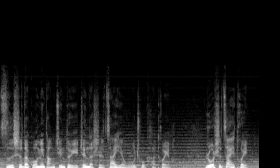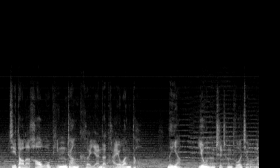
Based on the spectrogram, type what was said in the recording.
此时的国民党军队真的是再也无处可退了。若是再退，即到了毫无屏障可言的台湾岛，那样又能支撑多久呢？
